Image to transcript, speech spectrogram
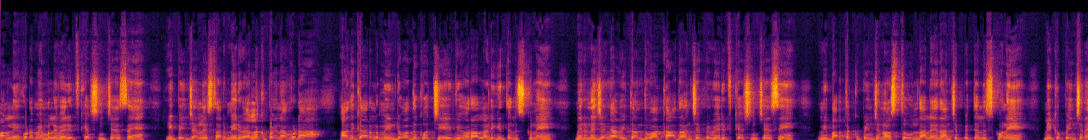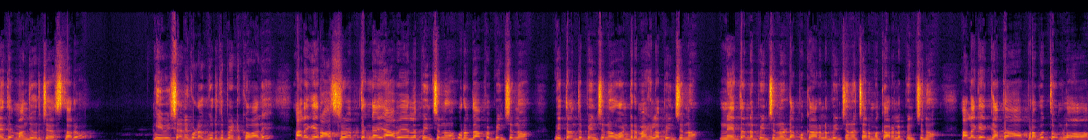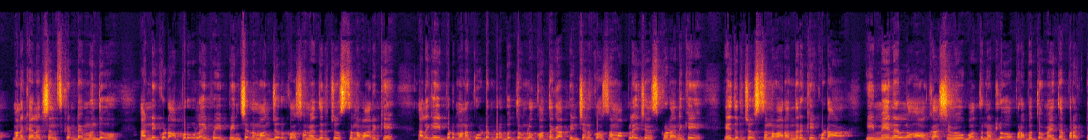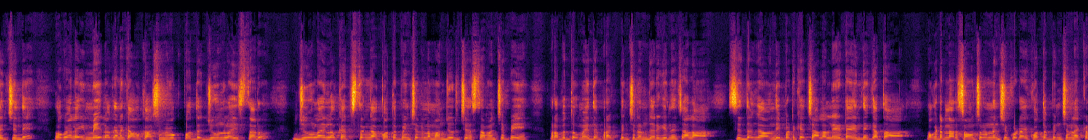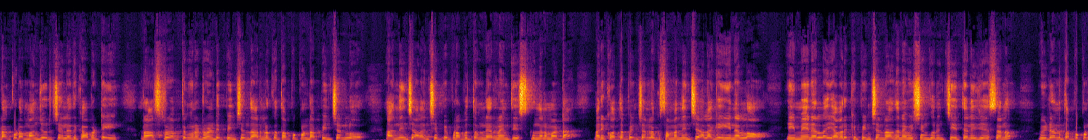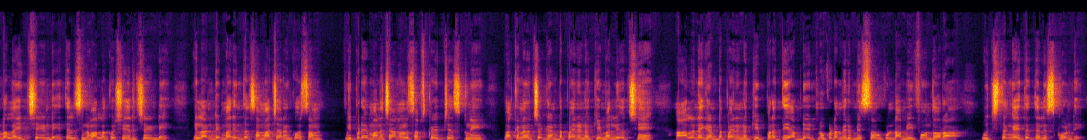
మళ్ళీ కూడా మిమ్మల్ని వెరిఫికేషన్ చేసి ఈ పింఛన్లు ఇస్తారు. మీరు వెళ్ళకపోయినా కూడా అధికారులు మీ ఇంటి వద్దకు వచ్చి వివరాలు అడిగి తెలుసుకుని మీరు నిజంగా వితంతువా కాదా? అని చెప్పి వెరిఫికేషన్ చేసి మీ భర్తకు పింఛన్ వస్తూ ఉందా లేదా? అని చెప్పి తెలుసుకుని మీకు పింఛన్ అయితే మంజూరు చేస్తారు. ఈ విషయాన్ని కూడా గుర్తుపెట్టుకోవాలి. అలాగే రాష్ట్ర వ్యాప్తంగా యాభై ఏళ్ళ పింఛను వృద్ధాప్య పింఛను వితంతు పింఛను ఒంటరి మహిళ పింఛను నేతన్న పింఛను డప్పుకారుల పింఛను చర్మకారుల పింఛను. అలాగే గత ప్రభుత్వంలో మనకు ఎలక్షన్స్ కంటే ముందు అన్ని కూడా అప్రూవల్ అయిపోయి పింఛను మంజూరు కోసం ఎదురు చూస్తున్న వారికి అలాగే ఇప్పుడు మన కూటమి ప్రభుత్వంలో కొత్తగా పింఛను కోసం అప్లై చేసుకోవడానికి ఎదురు చూస్తున్న వారందరికీ కూడా ఈ మే నెలలో అవకాశం ఇవ్వబోతున్నట్లు ప్రభుత్వం అయితే ప్రకటించింది. ఒకవేళ ఈ మేలో కనుక అవకాశం ఇవ్వకపోతే జూన్లో ఇస్తారు. జూలైలో ఖచ్చితంగా కొత్త పింఛన్లను మంజూరు చేస్తామని చెప్పి ప్రభుత్వం అయితే ప్రకటించడం జరిగింది. చాలా సిద్ధంగా ఉంది. ఇప్పటికే చాలా లేట్ అయింది. గత ఒకటిన్నర సంవత్సరం నుంచి కూడా కొత్త పింఛన్లు ఎక్కడా కూడా మంజూరు చేయలేదు కాబట్టి రాష్ట్ర వ్యాప్తంగా ఉన్నటువంటి పింఛన్దారులకు తప్పకుండా పింఛన్లు అందించాలని చెప్పి ప్రభుత్వం నిర్ణయం తీసుకుందనమాట మరి కొత్త పింఛన్లకు సంబంధించి అలాగే ఈ నెలలో ఈ మే నెలలో ఎవరికి పింఛన్ రాదనే విషయం గురించి తెలియజేశాను. వీడియోను తప్పకుండా లైక్ చేయండి తెలిసిన వాళ్ళకు షేర్ చేయండి. ఇలాంటి మరింత సమాచారం కోసం ఇప్పుడే మన ఛానల్ సబ్స్క్రైబ్ చేసుకుని పక్కనే వచ్చే గంట పైన నొక్కి మళ్ళీ వచ్చే ఆలనే గంట పైన నొక్కి ప్రతి అప్డేట్ను కూడా మీరు మిస్ అవ్వకుండా మీ ఫోన్ ద్వారా ఉచితంగా అయితే తెలుసుకోండి.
